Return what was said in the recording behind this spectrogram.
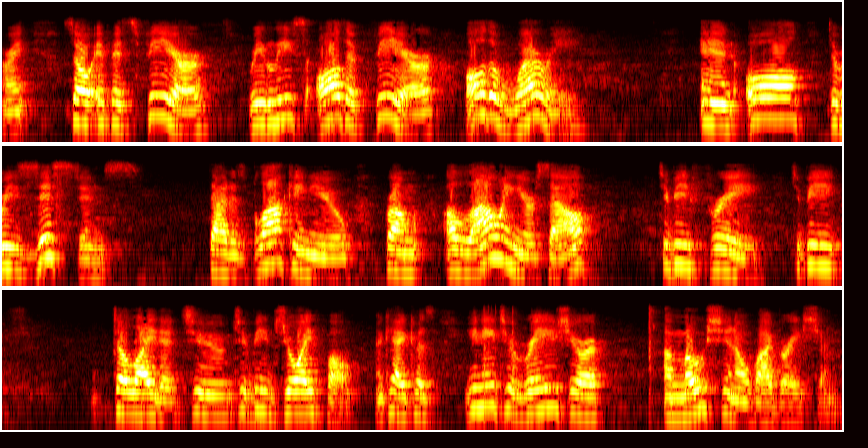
all right? So if it's fear, release all the fear, all the worry, and all the resistance that is blocking you from allowing yourself to be free, to be delighted, to, to be joyful, okay? Because you need to raise your emotional vibration,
